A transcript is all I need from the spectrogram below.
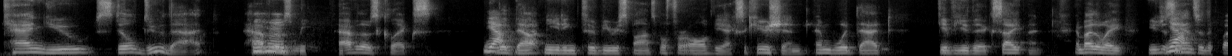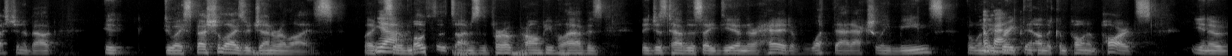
can you still do that have mm-hmm. those meetings, have those clicks yeah. without needing to be responsible for all of the execution and would that give you the excitement and by the way you just yeah. answered the question about it do i specialize or generalize like yeah. so most of the times the problem people have is they just have this idea in their head of what that actually means but when okay. they break down the component parts you know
